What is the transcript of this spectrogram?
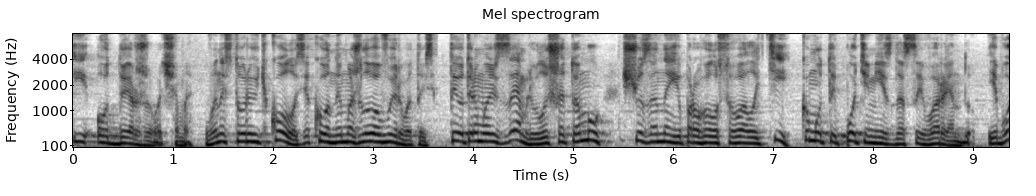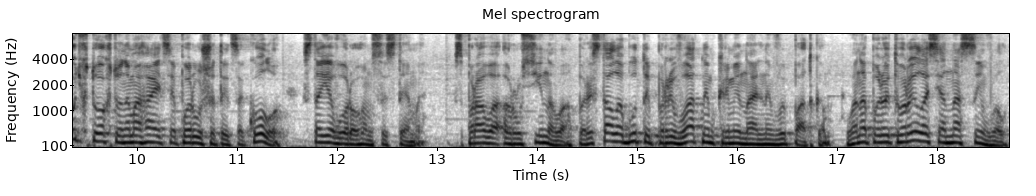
і одержувачами. Вони створюють коло, з якого неможливо вирватись. Ти отримуєш землю лише тому, що за неї проголосували ті, кому ти потім її здаси в оренду. І будь-хто, хто намагається порушити це коло, стає ворогом системи. Справа Русінова перестала бути приватним кримінальним випадком. Вона перетворилася на символ,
